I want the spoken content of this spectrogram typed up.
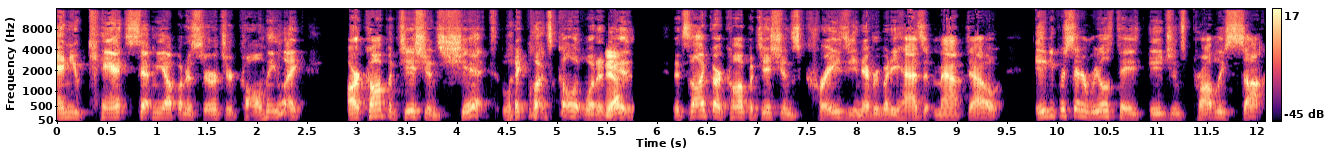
and you can't set me up on a search or call me. Like, our competition's shit. Like, let's call it what it yeah. is. It's not like our competition's crazy and everybody has it mapped out. 80% of real estate agents probably suck.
